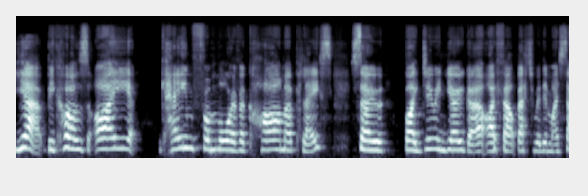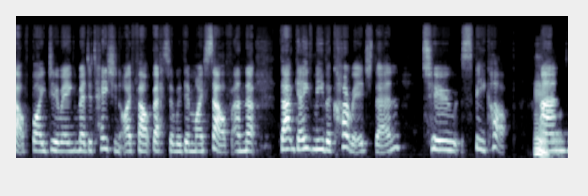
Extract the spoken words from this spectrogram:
Yeah, because I came from more of a calmer place. So by doing yoga, I felt better within myself. By doing meditation, I felt better within myself. And that that gave me the courage then to speak up mm. and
